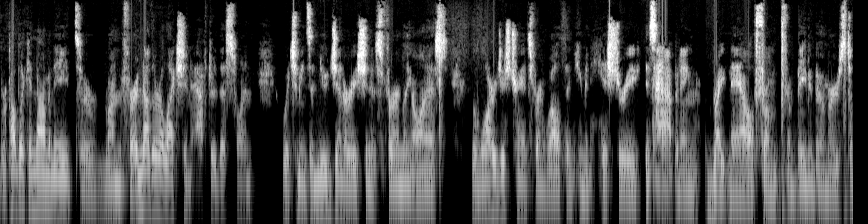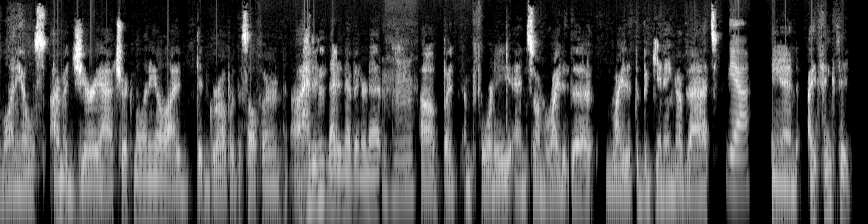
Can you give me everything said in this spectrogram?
Republican nominee to run for another election after this one, which means a new generation is firmly on us the largest transfer in wealth in human history is happening right now from from baby boomers to millennials. I'm a geriatric millennial. I didn't grow up with a cell phone. I didn't i didn't have internet. Mm-hmm. uh, but i'm 40 and so i'm right at the right at the beginning of that. Yeah. And i think that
